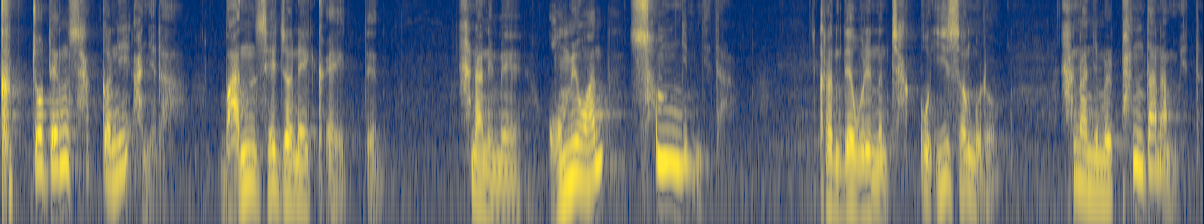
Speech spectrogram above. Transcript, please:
급조된 사건이 아니라 만세전에 계획된 하나님의 오묘한 섭리입니다. 그런데 우리는 자꾸 이성으로 하나님을 판단합니다.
